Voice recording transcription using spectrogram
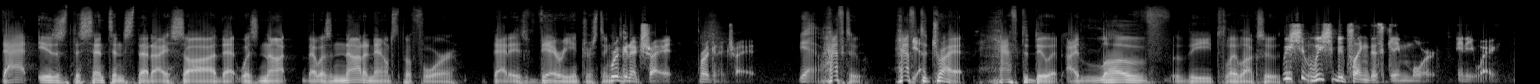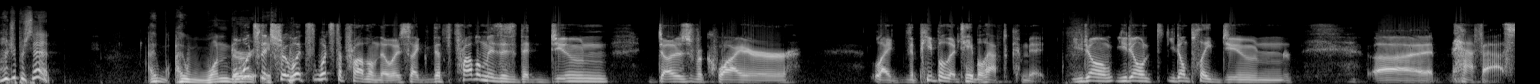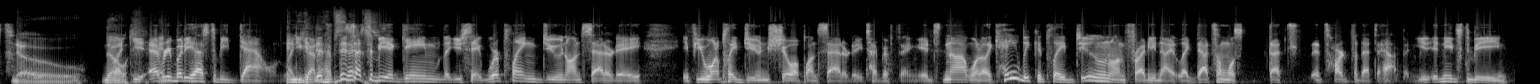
That is the sentence that I saw that was not that was not announced before. That is very interesting. We're to gonna try it. We're gonna try it. yeah, have to, have Yeah. to try it, have to do it. I love the Tleilaxu. We should we should be playing this game more anyway. hundred percent. I I wonder. What's the tr- what's what's the problem though? It's like the problem is is that Dune does require like the people at table have to commit. You don't you don't you don't play Dune uh half-assed. no, no. Like you, And- everybody has to be down. Like you gotta this, have this has to be a game that you say we're playing Dune on Saturday. If you want to play Dune, show up on Saturday type of thing. It's not one of like, hey, we could play Dune on Friday night. Like that's almost that's it's hard for that to happen. It needs to be.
